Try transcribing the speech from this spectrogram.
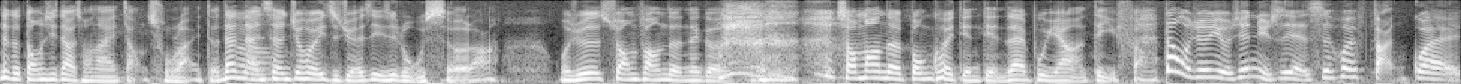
那个东西到底从哪里长出来的？但男生就会一直觉得自己是鲁蛇啦。我觉得双方的那个 双方的崩溃点点在不一样的地方。但我觉得有些女生也是会反过来，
